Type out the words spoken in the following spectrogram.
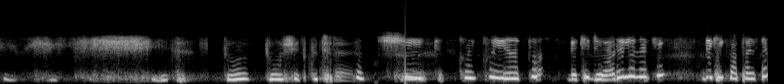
কি- শীত তোমার তোমার শীত করছে শীত কই কই না তো দেখি জ্বর এলো নাকি? দেখি কপালটা।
